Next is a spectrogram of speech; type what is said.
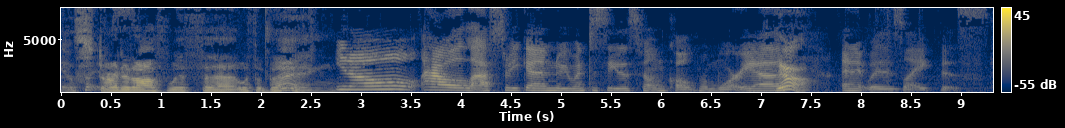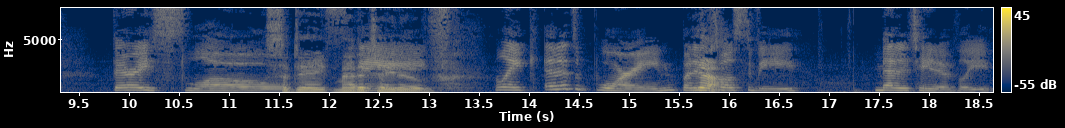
It Started off with uh, with a bang. You know how last weekend we went to see this film called Memoria? Yeah, And it was like this very slow, sedate, sedate, meditative. Like, and it's boring, but it's Yeah. supposed to be meditatively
